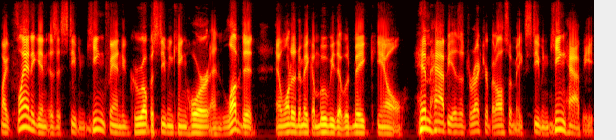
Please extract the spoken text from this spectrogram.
Mike Flanagan is a Stephen King fan who grew up with Stephen King horror and loved it and wanted to make a movie that would make, you know, him happy as a director, but also make Stephen King happy.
